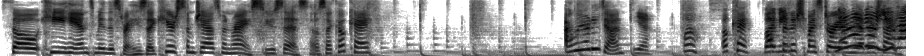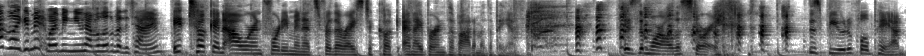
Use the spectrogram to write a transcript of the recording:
So he hands me this rice. He's like, here's some jasmine rice. Use this. I was like, okay. Are we already done? Yeah. Wow. Okay. I'll I mean- finish my story no, on the no, other no. side. You have like a minute. I mean, you have a little bit of time. it took an hour and 40 minutes for the rice to cook, and I burned the bottom of the pan. is the moral of the story. this beautiful pan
